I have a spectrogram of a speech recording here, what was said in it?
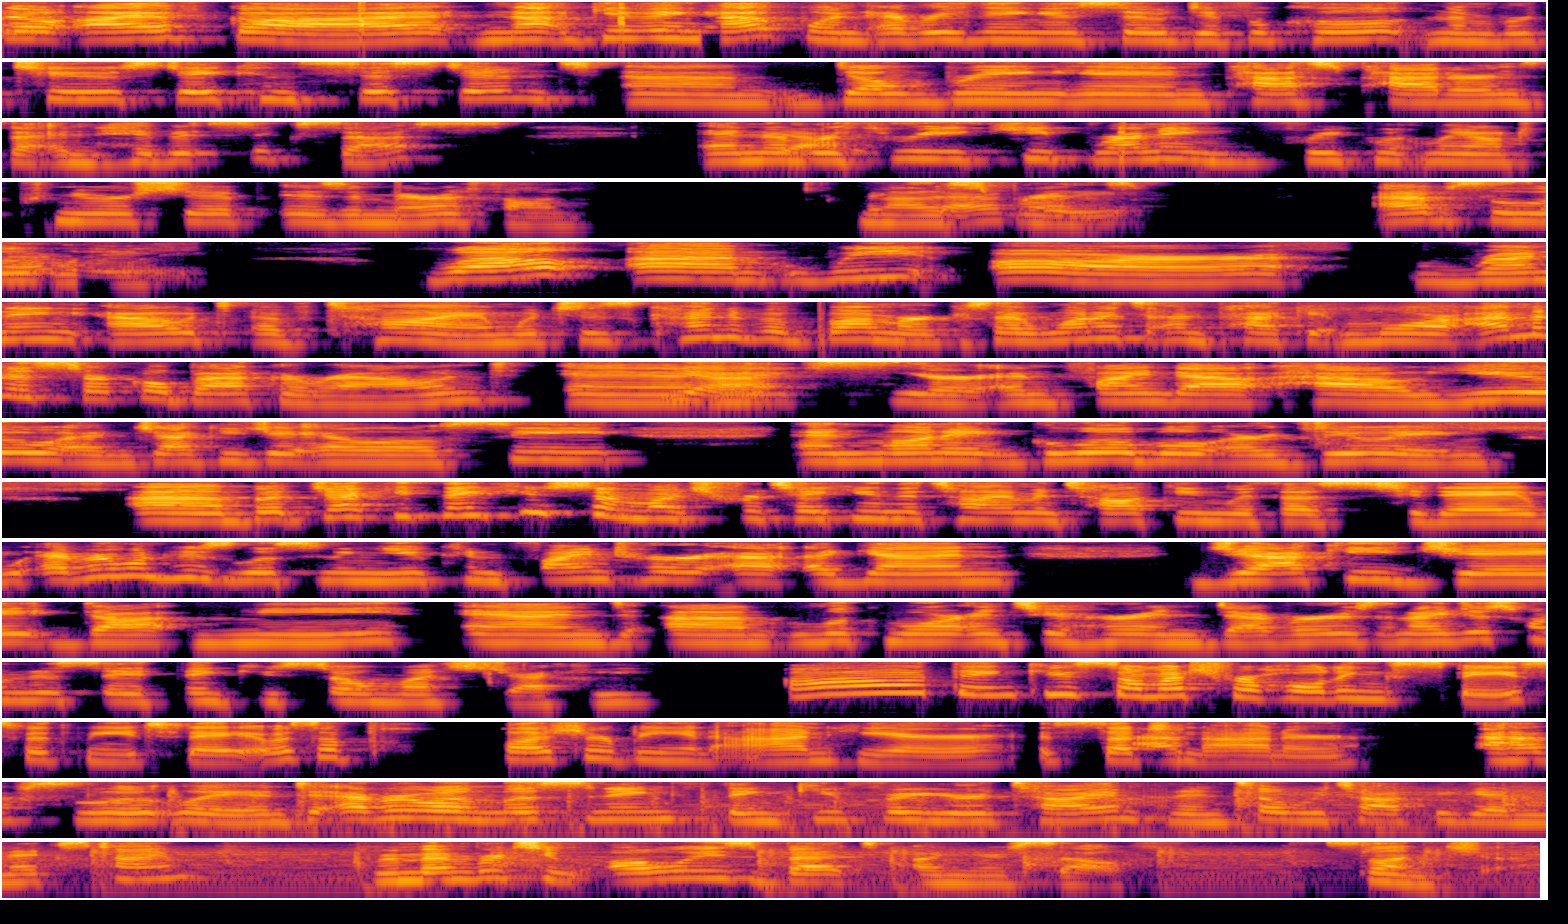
so I've got not giving up when everything is so difficult. Number two, stay consistent. Um, don't bring in past patterns that inhibit success. And number yes. three, keep running. Frequently, entrepreneurship is a marathon, not exactly. a sprint. Absolutely. Exactly. Well, um, we are running out of time, which is kind of a bummer because I wanted to unpack it more. I'm going to circle back around and yes. next year and find out how you and Jackie Jaye LLC and Monat Global are doing. Um, but Jackie, thank you so much for taking the time and talking with us today. Everyone who's listening, you can find her at again jackiejaye.me and um, look more into her endeavors. And I just wanted to say thank you so much, Jackie. Oh, thank you so much for holding space with me today. It was a pleasure being on here. It's such an honor. Absolutely. And to everyone listening, thank you for your time. And until we talk again next time, remember to always bet on yourself. Sluncha.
